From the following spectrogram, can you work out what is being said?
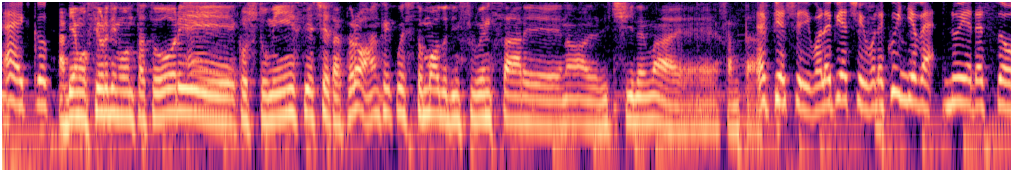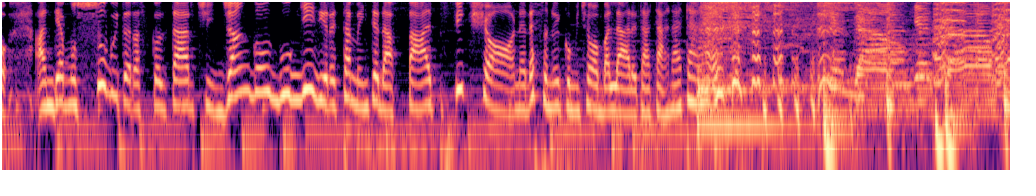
ecco. Abbiamo fior di montatori, Eh. costumisti, eccetera, però anche questo modo di influenzare no, il cinema è fantastico. È piacevole, è piacevole. Quindi, vabbè, noi adesso andiamo subito ad ascoltarci Jungle Boogie direttamente da Pulp Fiction. Adesso noi cominciamo a ballare. Ta ta ta ta. Get down, get down,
